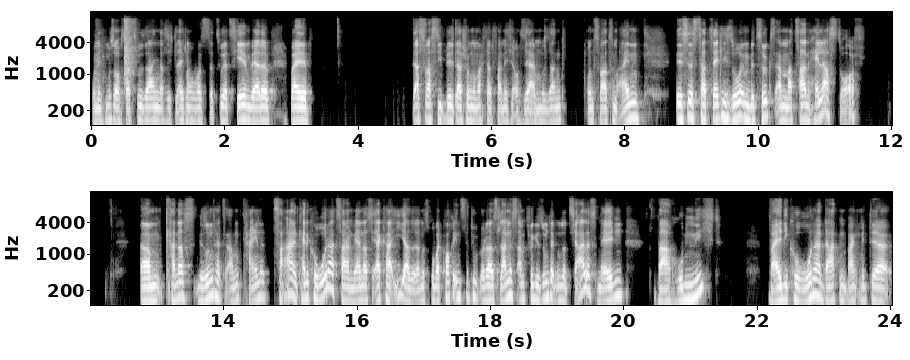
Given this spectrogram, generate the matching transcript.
Und ich muss auch dazu sagen, dass ich gleich noch was dazu erzählen werde, weil das, was die Bild da schon gemacht hat, fand ich auch sehr amüsant. Und zwar zum einen ist es tatsächlich so im Bezirksamt Marzahn-Hellersdorf, ähm, kann das Gesundheitsamt keine Zahlen, keine Corona-Zahlen mehr an das RKI, also an das Robert-Koch-Institut oder das Landesamt für Gesundheit und Soziales melden. Warum nicht? Weil die Corona-Datenbank mit der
